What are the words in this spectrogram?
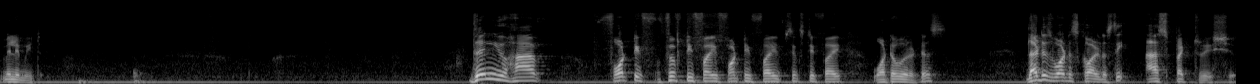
millimeter. Then you have 40, 55, 45, 65, whatever it is. That is what is called as the aspect ratio.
